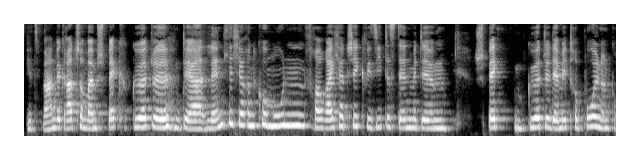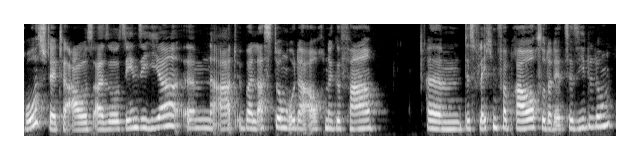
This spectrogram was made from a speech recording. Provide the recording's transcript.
Jetzt waren wir gerade schon beim Speckgürtel der ländlicheren Kommunen. Frau Reichertschick, wie sieht es denn mit dem Speckgürtel der Metropolen und Großstädte aus? Also sehen Sie hier ähm, eine Art Überlastung oder auch eine Gefahr ähm, des Flächenverbrauchs oder der Zersiedelung?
